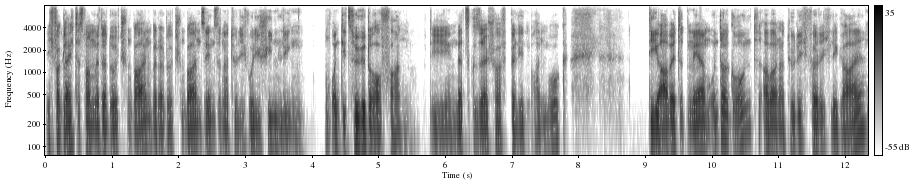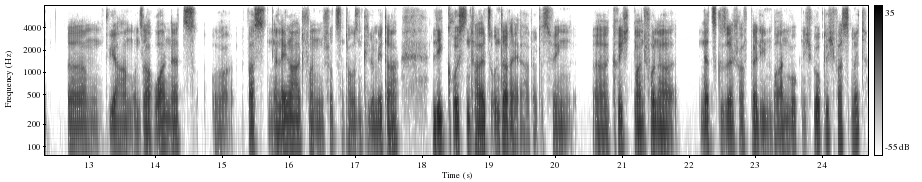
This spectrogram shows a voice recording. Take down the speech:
Ich vergleiche das mal mit der Deutschen Bahn. Bei der Deutschen Bahn sehen Sie natürlich, wo die Schienen liegen und die Züge drauf fahren. Die Netzgesellschaft Berlin-Brandenburg, die arbeitet mehr im Untergrund, aber natürlich völlig legal. Ähm, wir haben unser Rohrnetz, was eine Länge hat von 14.000 Kilometer, liegt größtenteils unter der Erde. Deswegen äh, kriegt man von der Netzgesellschaft Berlin-Brandenburg nicht wirklich was mit.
